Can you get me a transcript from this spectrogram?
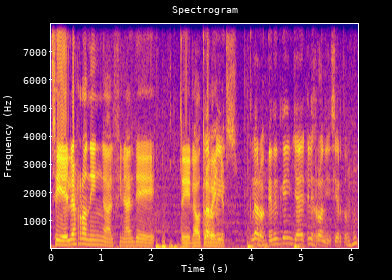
Sí, él es Ronin al final de, de la otra Claro, eh, Avengers. Claro, Ujú. en Endgame ya él, él es Ronin, ¿cierto? Ujú.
